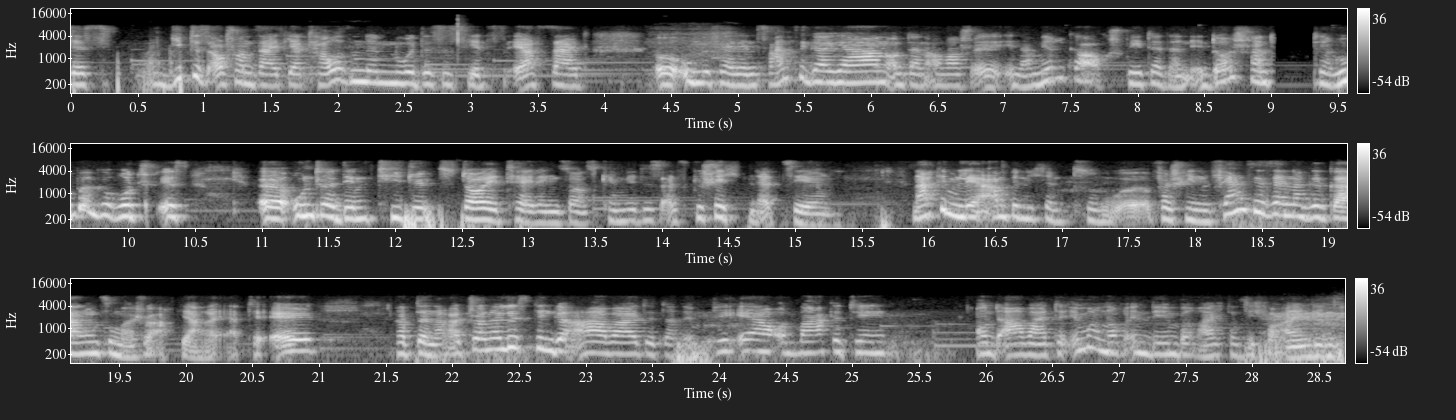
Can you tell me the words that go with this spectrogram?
das gibt es auch schon seit Jahrtausenden, nur das ist jetzt erst seit äh, ungefähr den 20er Jahren und dann auch noch äh, in Amerika, auch später dann in Deutschland herübergerutscht ist äh, unter dem Titel Storytelling. Sonst kennen wir das als Geschichten erzählen. Nach dem Lehramt bin ich dann zu äh, verschiedenen Fernsehsendern gegangen, zum Beispiel acht Jahre RTL, habe danach als Journalistin gearbeitet, dann im PR und Marketing und arbeite immer noch in dem Bereich, dass ich vor allen Dingen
